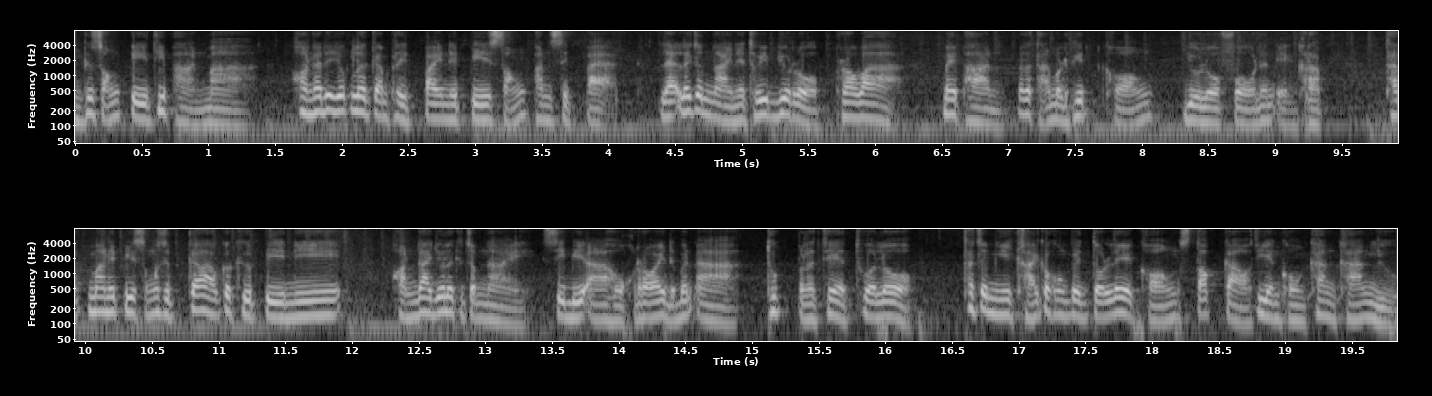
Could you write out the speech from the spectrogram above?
1-2 ปีที่ผ่านมา Honda ได้ยกเลิกการผลิตไปในปี 2018 และเลิกจำหน่ายในทวีปยุโรป เพราะว่าไม่ผ่านมาตรฐานมลพิษของยูโรโฟนั่นเองครับ ถัดมาในปี 2019 ก็คือปีนี้ Honda ยกเลิกการจำหน่าย CBR 600 Double R ทุกประเทศทั่วโลก ถ้าจะมีขายก็คงเป็นตัวเลขของสต็อกเก่าที่ยังคงค้างค้างอยู่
